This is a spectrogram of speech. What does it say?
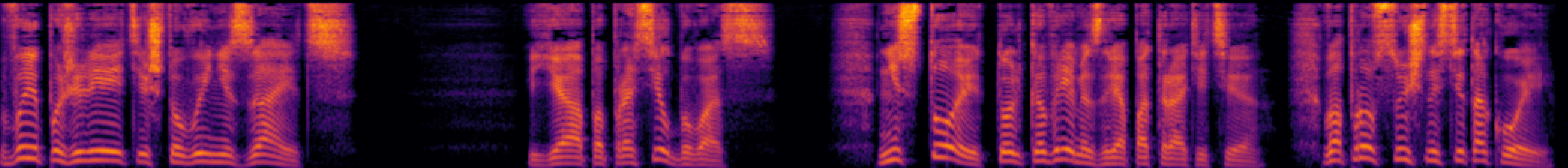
вы пожалеете, что вы не заяц. Я попросил бы вас, не стоит, только время зря потратите. Вопрос в сущности такой.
